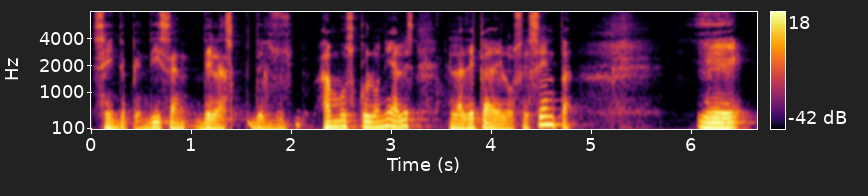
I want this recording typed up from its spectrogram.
se independizan de, las, de sus amos coloniales en la década de los 60. Eh,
